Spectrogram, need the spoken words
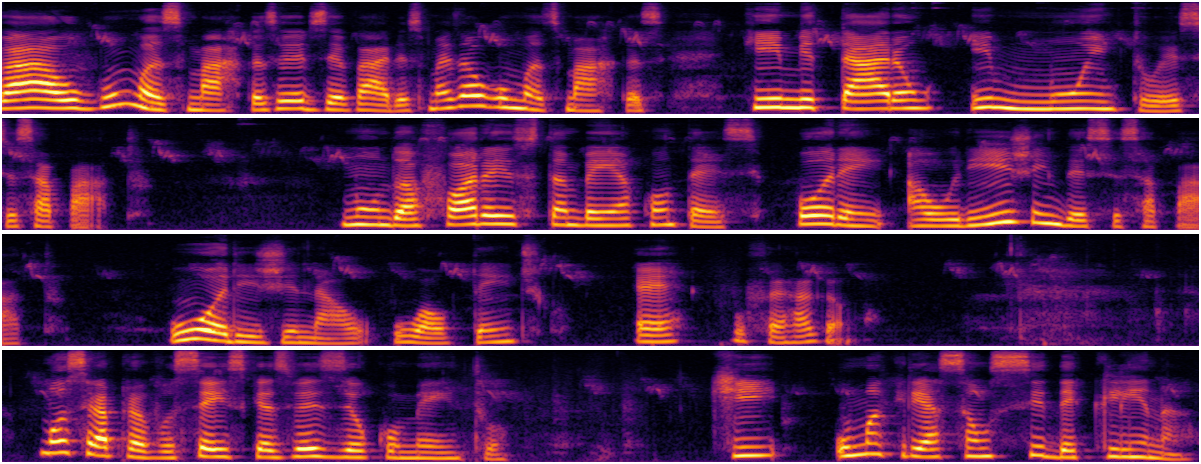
algumas marcas, eu ia dizer várias, mas algumas marcas que imitaram e muito esse sapato. Mundo afora isso também acontece, porém a origem desse sapato, o original, o autêntico, é o Ferragamo. Mostrar para vocês que às vezes eu comento que uma criação se declina.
